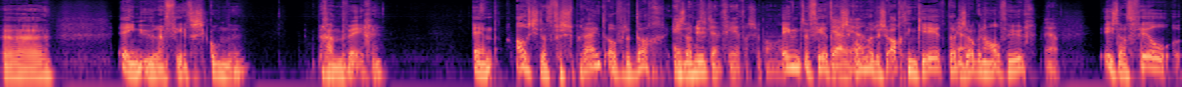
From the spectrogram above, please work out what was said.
Uh, 1 uur en 40 seconden gaan bewegen. En als je dat verspreidt over de dag... 1 minuut en 40 seconden. 1 minuut en 40 ja, seconden, ja. dus 18 keer, dat ja. is ook een half uur. Is dat veel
